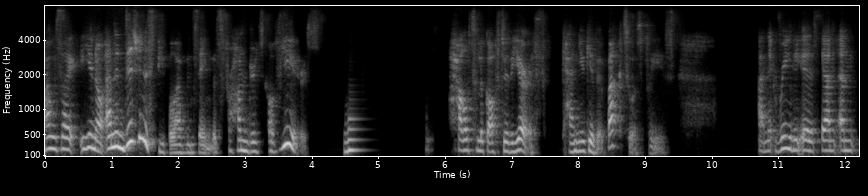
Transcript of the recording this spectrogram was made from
I was like, you know, and indigenous people have been saying this for hundreds of years. How to look after the earth. Can you give it back to us, please? And it really is. And, and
